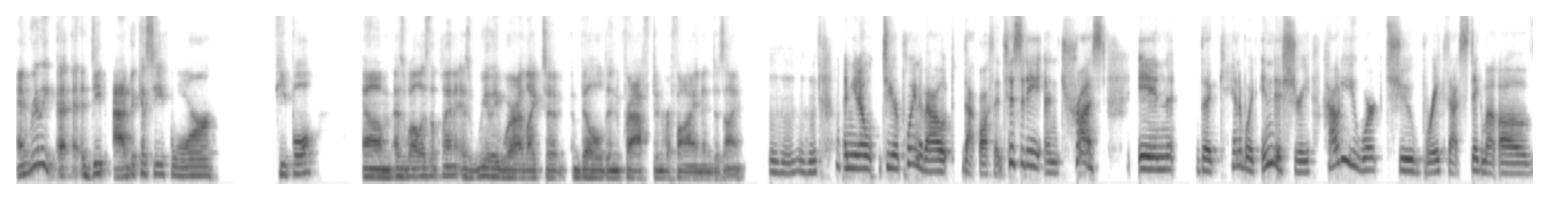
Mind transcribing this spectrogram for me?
and really a, a, deep advocacy for people um, as well as the planet is really where I like to build and craft and refine and design. Mm-hmm, mm-hmm. And you know, to your point about that authenticity and trust in the cannabinoid industry, how do you work to break that stigma of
